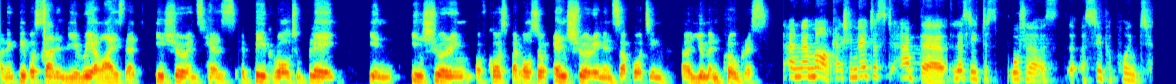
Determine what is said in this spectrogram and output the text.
I think people suddenly realize that insurance has a big role to play in ensuring, of course, but also ensuring and supporting uh, human progress. And uh, Mark, actually, may I just add there, Lesley just brought a, a, super point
